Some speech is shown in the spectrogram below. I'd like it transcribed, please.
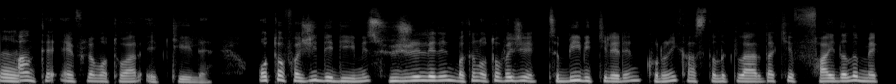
Hı. anti-enflamatuar etkiyle, otofaji dediğimiz hücrelerin, bakın otofaji, tıbbi bitkilerin kronik hastalıklardaki faydalı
